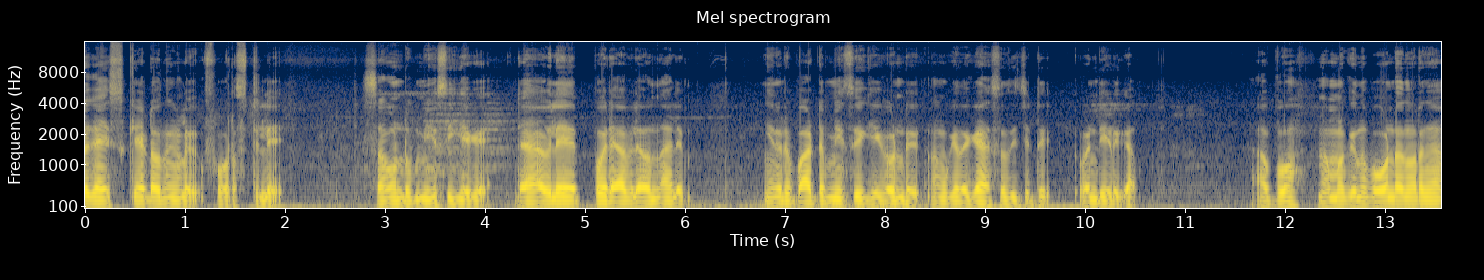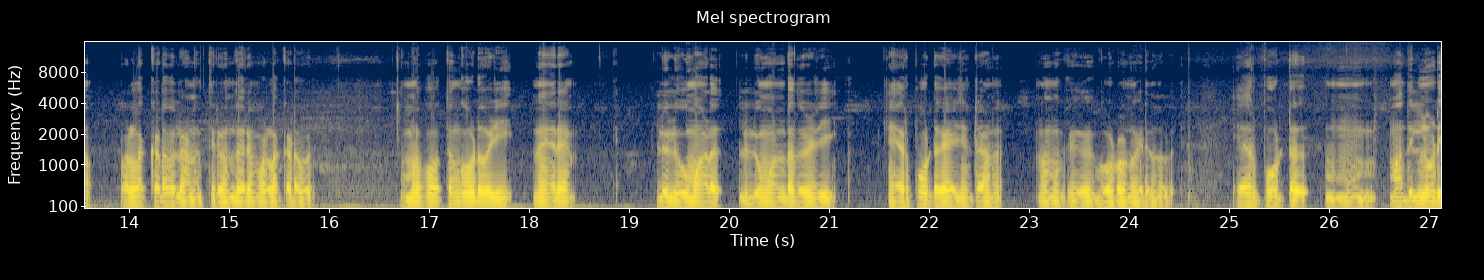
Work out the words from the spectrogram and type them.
എങ്ങനെയുണ്ട് ഗൈസ് കേട്ടോ നിങ്ങൾ ഫോറസ്റ്റിലെ സൗണ്ടും മ്യൂസിക്കൊക്കെ രാവിലെ എപ്പോൾ രാവിലെ വന്നാലും ഇങ്ങനൊരു പാട്ടും മ്യൂസിക്കൊക്കെ കൊണ്ട് നമുക്കിതൊക്കെ ആസ്വദിച്ചിട്ട് വണ്ടി എടുക്കാം. അപ്പോൾ നമുക്കിന്ന് പോകേണ്ടതെന്ന് പറഞ്ഞാൽ വള്ളക്കടവിലാണ് തിരുവനന്തപുരം വള്ളക്കടവ്. നമ്മൾ പോത്തങ്കോട് വഴി നേരെ ലുലു മാൾ ലുലു മാളിന്റെ എയർപോർട്ട് കഴിഞ്ഞിട്ടാണ് നമുക്ക് ഗോഡൗൺ വരുന്നത്. എയർപോർട്ട് മതിലിനോട്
